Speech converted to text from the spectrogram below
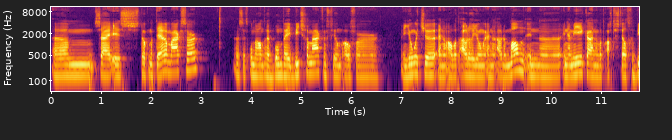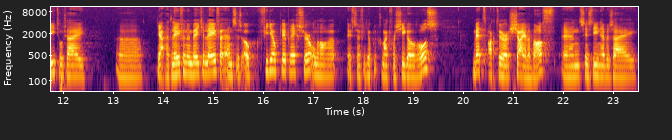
Ehm, zij is documentairemaakster. Uh, ze heeft onder andere Bombay Beach gemaakt, een film over een jongetje en een al wat oudere jongen en een oude man in, uh, in Amerika in een wat achtersteld gebied. Hoe zij uh, ja, het leven een beetje leven. En ze is ook videoclipregisseur. Onder andere heeft ze een videoclip gemaakt voor Sigo Ros met acteur Shia LaBeouf. En sindsdien hebben zij,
